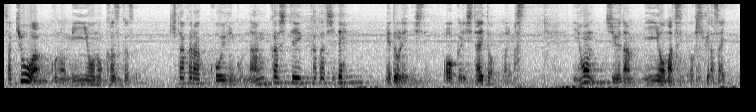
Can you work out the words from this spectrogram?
さあ今日はこの民謡の数々北からこういうふうにこう南下していく形でメドレーにしてお送りしたいと思います。日本縦断民謡祭りお聴きください。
